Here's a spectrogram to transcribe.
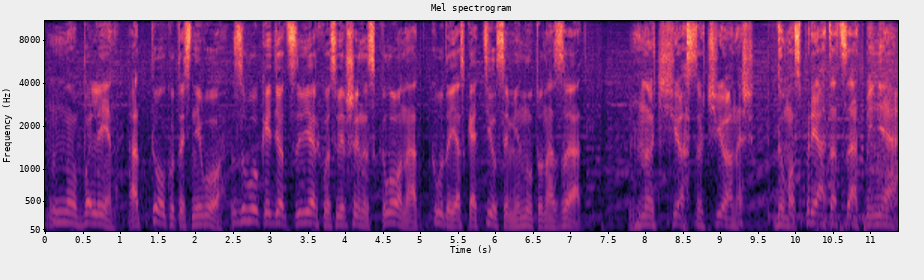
Ну блин, а толку-то с него? Звук идет сверху, с вершины склона, откуда я скатился минуту назад. «Ну чё, сучёныш, думал спрятаться от меня?»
